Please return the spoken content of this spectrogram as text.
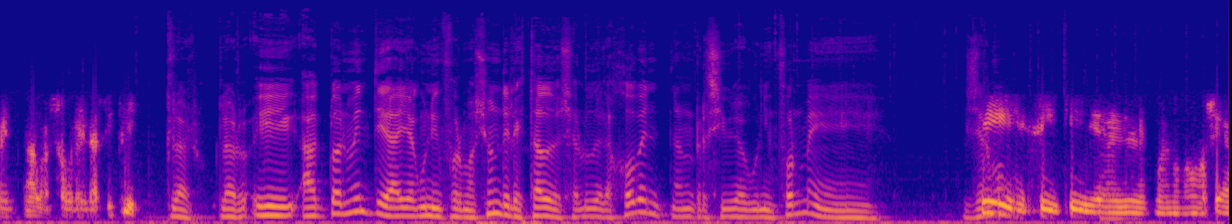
comentaba sobre la ciclista. Claro, claro. ¿Y ¿Actualmente hay alguna información del estado de salud de la joven? ¿Han recibido algún informe? Sí, sí, sí. Eh, bueno, o sea,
